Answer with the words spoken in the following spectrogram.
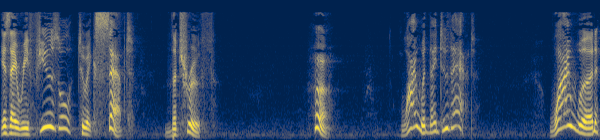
is a refusal to accept the truth. Huh. Why would they do that? Why would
